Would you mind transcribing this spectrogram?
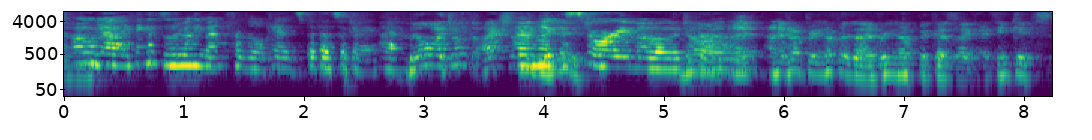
Oh Um, yeah, I think it's literally meant for little kids, but that's okay. I'm, No, I don't. I actually I'm like a story mode. No. I, and I don't bring it up that. I bring it up because like I think it's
